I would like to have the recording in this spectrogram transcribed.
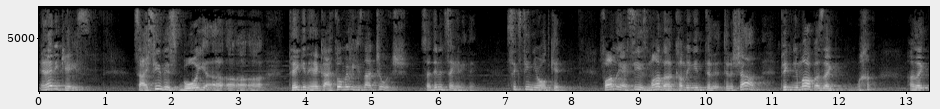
In any case, so I see this boy uh, uh, uh, uh, taking the haircut. I thought maybe he's not Jewish, so I didn't say anything. 16 year old kid. Finally, I see his mother coming into the, to the shop, picking him up. I was like, I was like,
